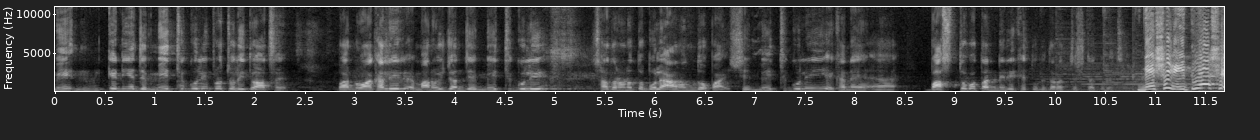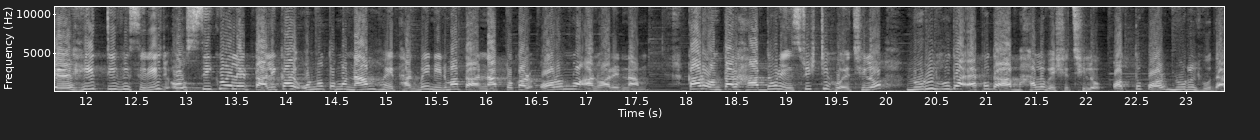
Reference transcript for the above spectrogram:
মিথকে নিয়ে যে মিথগুলি প্রচলিত আছে বা নোয়াখালীর মানুষজন যে মিথগুলি সাধারণত বলে আনন্দ পায়, সেই মিথগুলি এখানে বাস্তবতার নিরিখে তুলে ধরার চেষ্টা করেছে। দেশের ইতিহাসে হিট টিভি সিরিজ ও সিকুয়েলের তালিকায় অন্যতম নাম হয়ে থাকবে নির্মাতা, নাট্যকার অরণ্য আনোয়ারের নাম। কারণ তার হাত ধরে সৃষ্টি হয়েছিল নুরুল হুদা একদা ভালোবেসেছিল, অতঃপর নুরুল হুদা।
